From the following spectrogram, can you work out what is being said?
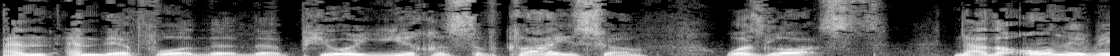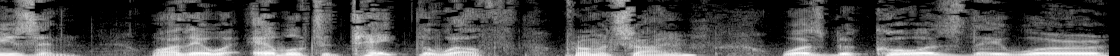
And, and therefore the, the pure yichus of Klal Yisrael was lost. Now the only reason why they were able to take the wealth from Mitzrayim was because they were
